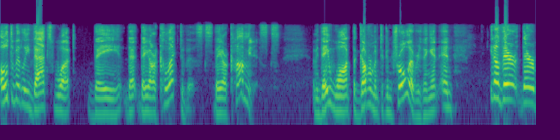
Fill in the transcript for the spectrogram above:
ultimately that's what they that they are collectivists. They are communists. I mean, they want the government to control everything, and and you know they're they're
